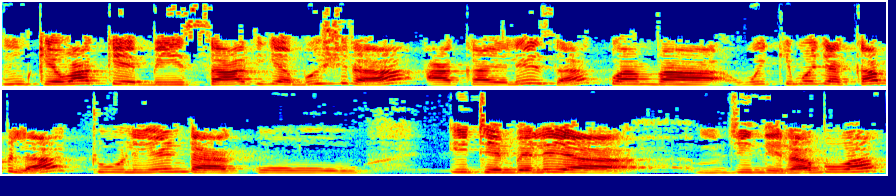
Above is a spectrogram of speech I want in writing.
Mke wake bisadhia bushra akaeleza kwamba wiki moja kabla tulienda kuitembelea mjini rabwa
